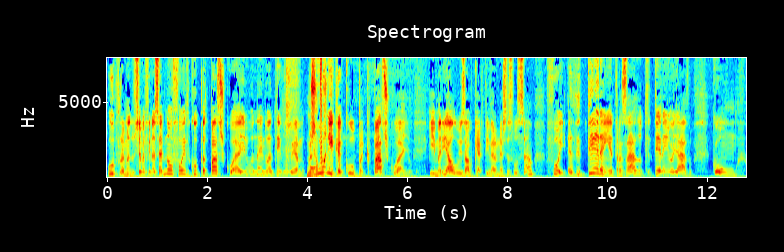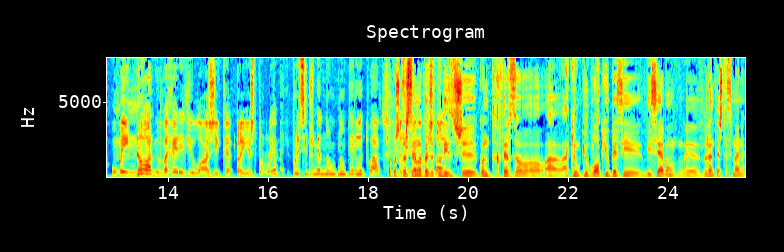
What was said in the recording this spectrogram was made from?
o problema do sistema financeiro não foi de culpa de Passos Coelho nem do antigo governo. Mas a única culpa que Passos Coelho e Maria Luísa Albuquerque tiveram nesta solução foi a de terem atrasado, de terem olhado com uma enorme barreira ideológica para este problema e por isso simplesmente não, não terem atuado. Só para esclarecer é uma coisa, história. tu dizes, eh, quando te referes ao, ao, àquilo que o Bloco e o PC disseram eh, durante esta semana,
